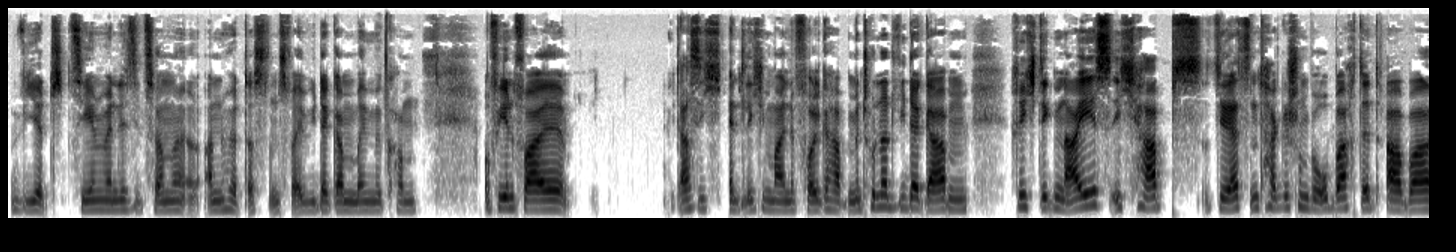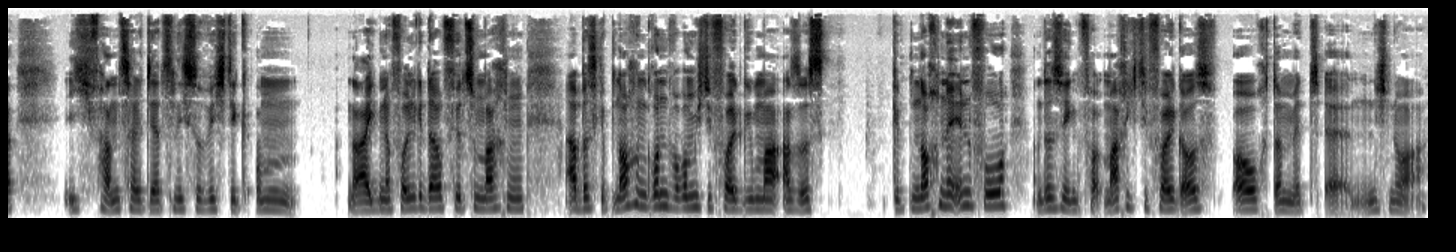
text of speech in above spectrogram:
wird zählen, wenn ihr sie zweimal anhört, dass dann zwei Wiedergaben bei mir kommen. Auf jeden Fall dass ich endlich mal eine Folge habe mit 100 Wiedergaben. Richtig nice. Ich hab's die letzten Tage schon beobachtet, aber ich fand's halt jetzt nicht so wichtig, um eine eigene Folge dafür zu machen. Aber es gibt noch einen Grund, warum ich die Folge mache. Also es gibt noch eine Info und deswegen mache ich die Folge aus, auch, damit äh, nicht nur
